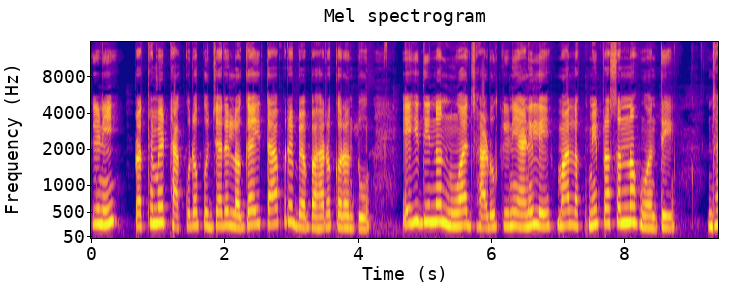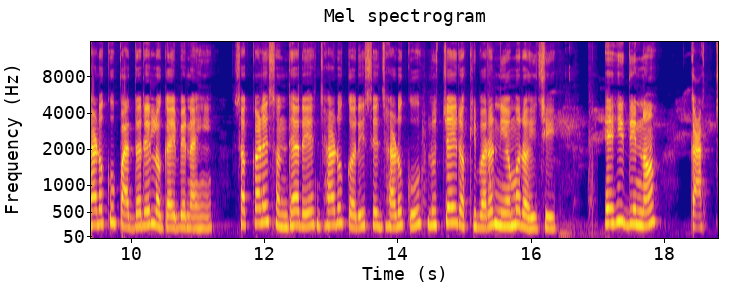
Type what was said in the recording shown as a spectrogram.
କିଣି ପ୍ରଥମେ ଠାକୁର ପୂଜାରେ ଲଗାଇ ତାପରେ ବ୍ୟବହାର କରନ୍ତୁ। ଏହି ଦିନ ନୂଆ ଝାଡ଼ୁ କିଣି ଆଣିଲେ ମା ଲକ୍ଷ୍ମୀ ପ୍ରସନ୍ନ ହୁଅନ୍ତି। ଝାଡ଼ୁକୁ ପାଦରେ ଲଗାଇବେ ନାହିଁ। ସକାଳେ ସନ୍ଧ୍ୟାରେ ଝାଡ଼ୁ କରି ସେ ଝାଡ଼ୁକୁ ଲୁଚାଇ ରଖିବାର ନିୟମ ରହିଛି। ଏହି ଦିନ କାଚ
